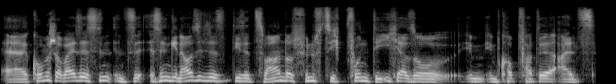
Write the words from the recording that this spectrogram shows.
äh, komischerweise es sind es sind genauso diese, diese 250 Pfund, die ich ja so im, im Kopf hatte als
